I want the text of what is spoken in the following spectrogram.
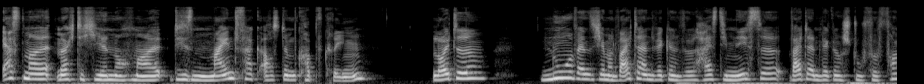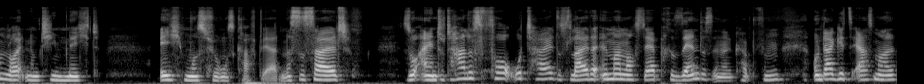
Erstmal möchte ich hier nochmal diesen Mindfuck aus dem Kopf kriegen. Leute, nur wenn sich jemand weiterentwickeln will, heißt die nächste Weiterentwicklungsstufe von Leuten im Team nicht, ich muss Führungskraft werden. Das ist halt so ein totales Vorurteil, das leider immer noch sehr präsent ist in den Köpfen. Und da geht's erstmal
